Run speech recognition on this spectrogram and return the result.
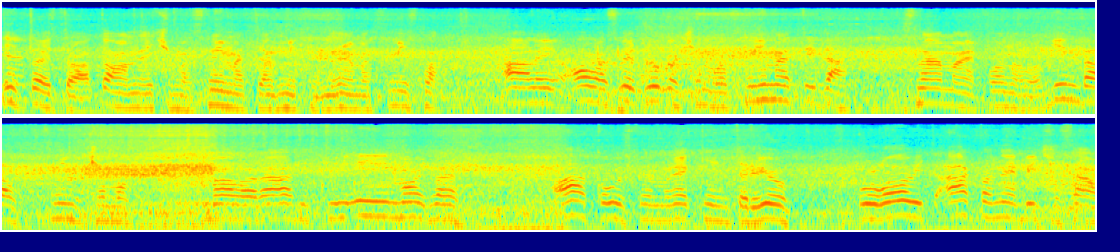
Da. I to je to, a to vam nećemo snimati, jer mislim da nema smisla. Ali ovo sve drugo ćemo snimati, da. S nama je ponovo gimbal, s njim ćemo malo raditi i možda ako uspijemo neki intervju uloviti, ako ne, bit će samo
